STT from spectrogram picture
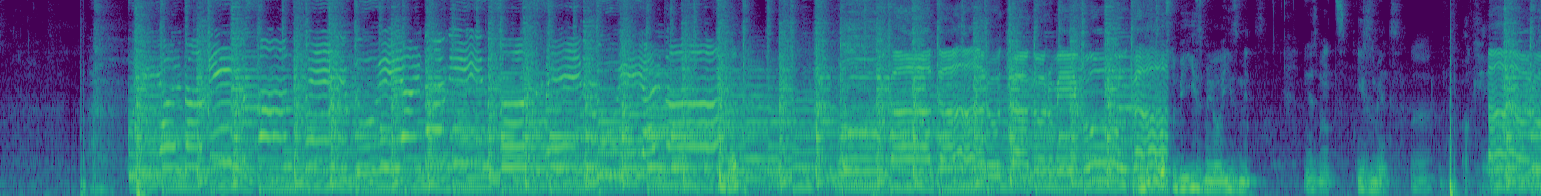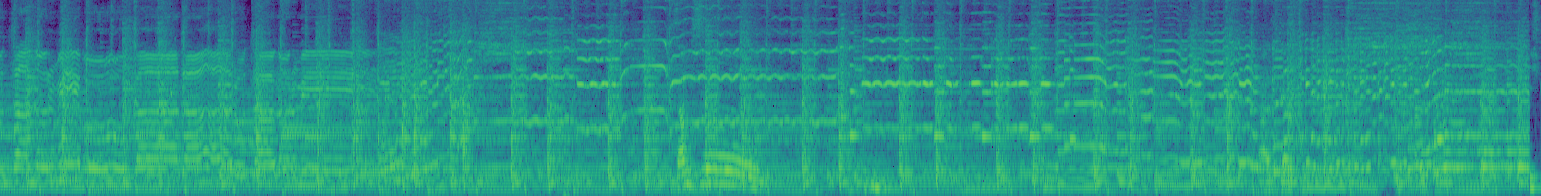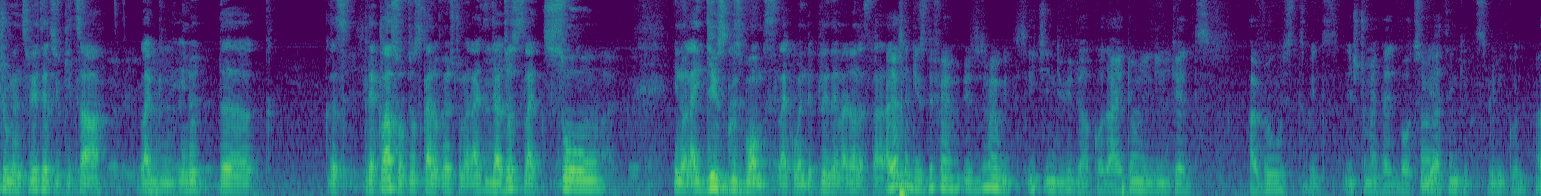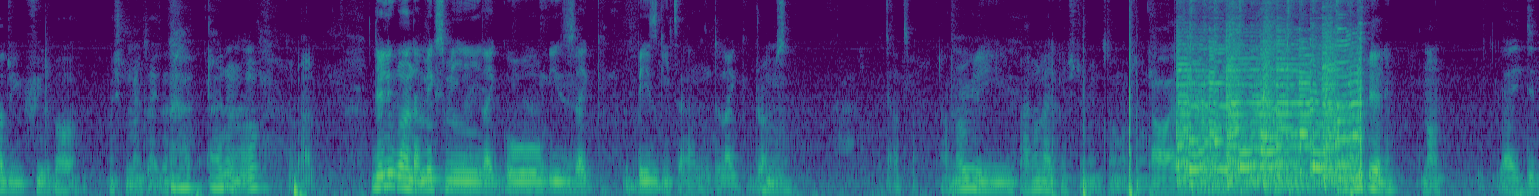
Be Izmir or Izmit? Use meat. Izmit. Mm. Okay. utanır mı bu kadar utanır mı Samsung! This guy's cool. Instruments related to guitar, like you know the the the class of those kind of instruments, like they're just like so, you know, like gives goosebumps like when they play them. I don't understand. I just think it's different. It's different with each individual because I don't really get aroused with instruments like but to you, I Mm. think it's really good. How do you feel about instruments like this? I don't know. Uh, The only one that makes me like go is like bass guitar and like drums. Mm. That's all. I'm not really. I don't like instruments so much. So. Oh, I, Did you play any? No. yeah, I did.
